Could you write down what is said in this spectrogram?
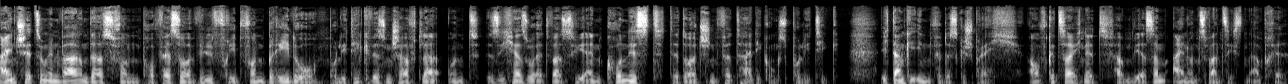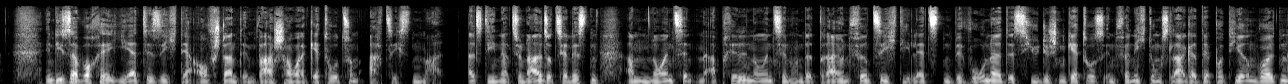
Einschätzungen waren das von Professor Wilfried von Bredow, Politikwissenschaftler und sicher so etwas wie ein Chronist der deutschen Verteidigungspolitik. Ich danke Ihnen für das Gespräch. Aufgezeichnet haben wir es am 21. April. In dieser Woche jährte sich der Aufstand im Warschauer Ghetto zum 80. Mal. Als die Nationalsozialisten am 19. April 1943 die letzten Bewohner des jüdischen Ghettos in Vernichtungslager deportieren wollten,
